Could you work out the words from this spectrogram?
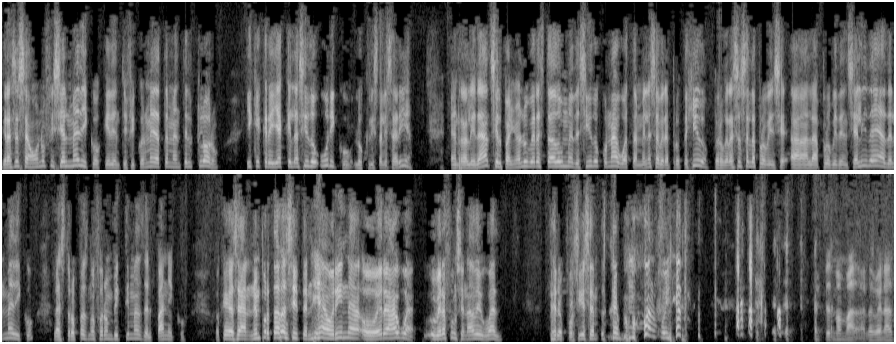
gracias a un oficial médico que identificó inmediatamente el cloro y que creía que el ácido úrico lo cristalizaría. En realidad, si el pañuelo hubiera estado humedecido con agua, también les habría protegido, pero gracias a la, providencial idea del médico, las tropas no fueron víctimas del pánico. Ok, o sea, no importaba si tenía orina o era agua, hubiera funcionado igual. Pero pues sí, se, se mamó. Estas mamadas, las buenas.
